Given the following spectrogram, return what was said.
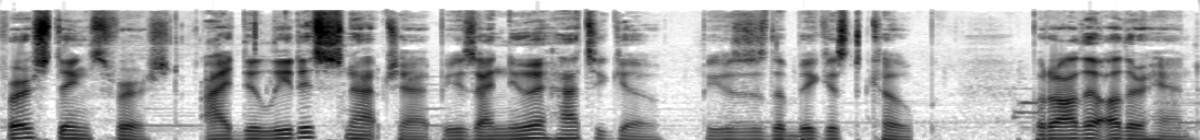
First things first, I deleted Snapchat because I knew it had to go because it's the biggest cope. But on the other hand,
